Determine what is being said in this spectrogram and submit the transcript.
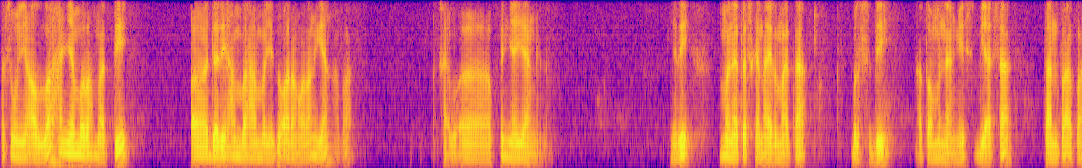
Sesungguhnya Allah hanya merahmati uh, dari hamba-hambanya itu orang-orang yang apa? Uh, penyayang gitu. Jadi meneteskan air mata, bersedih atau menangis biasa tanpa apa?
